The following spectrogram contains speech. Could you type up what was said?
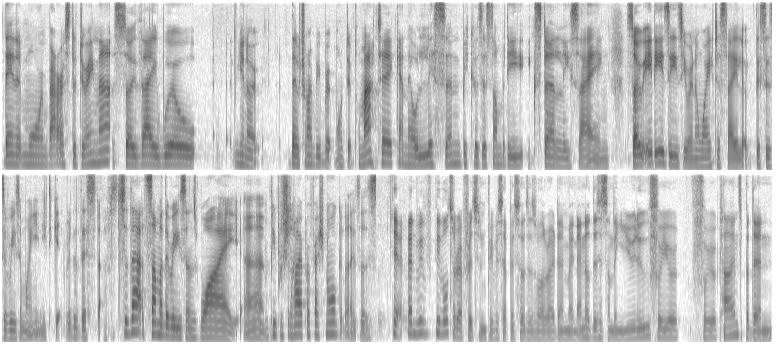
they're more embarrassed of doing that, so they will you know, they'll try and be a bit more diplomatic and they'll listen because there's somebody externally saying. So it is easier in a way to say, look, this is a reason why you need to get rid of this stuff. So that's some of the reasons why um, people should hire professional organizers. Yeah, and we've we've also referenced in previous episodes as well, right? I mean, I know this is something you do for your for your clients, but then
